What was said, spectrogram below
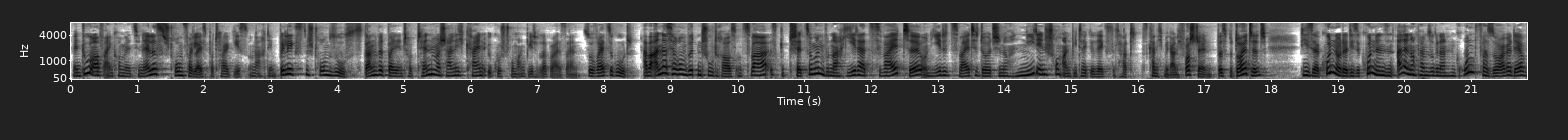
wenn du auf ein konventionelles Stromvergleichsportal gehst und nach dem billigsten Strom suchst, dann wird bei den Top 10 wahrscheinlich kein Ökostromanbieter dabei sein. So weit, so gut. Aber andersherum wird ein Schuh draus. Und zwar, es gibt Schätzungen, wonach jeder zweite und jede zweite Deutsche noch nie den Stromanbieter gewechselt hat. Das kann ich mir gar nicht vorstellen. Das bedeutet, dieser Kunde oder diese Kundin sind alle noch beim sogenannten Grundversorger, der,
